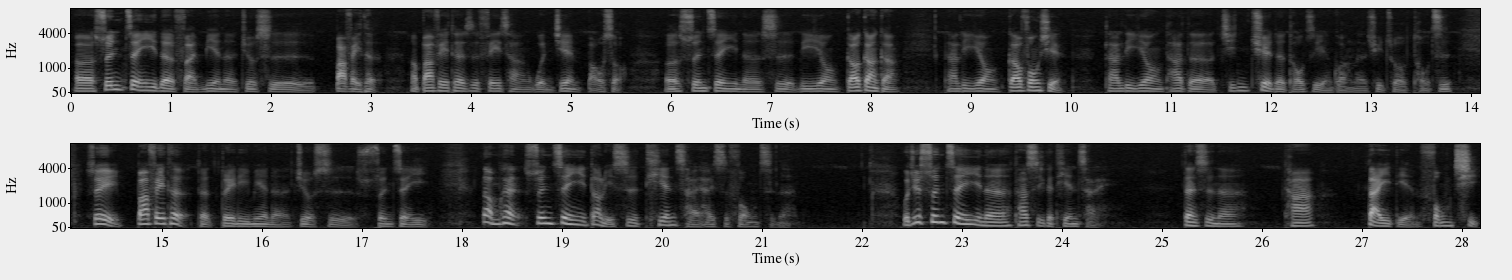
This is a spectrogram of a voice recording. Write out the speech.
呃，孙正义的反面呢，就是巴菲特啊。巴菲特是非常稳健保守，而孙正义呢，是利用高杠杆，他利用高风险，他利用他的精确的投资眼光呢去做投资。所以，巴菲特的对立面呢就是孙正义。那我们看孙正义到底是天才还是疯子呢？我觉得孙正义呢，他是一个天才，但是呢，他带一点疯气，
